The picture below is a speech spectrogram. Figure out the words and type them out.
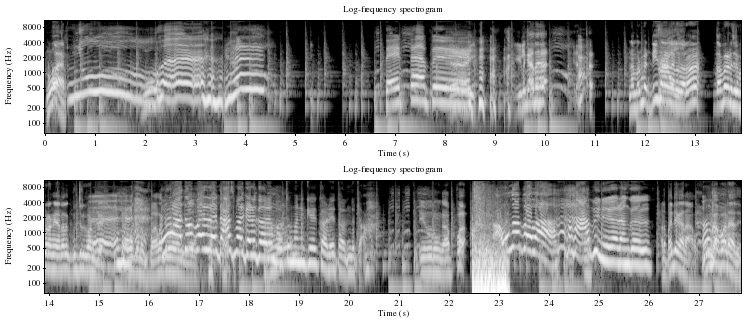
new year new setup. இழுக்காத. நம்ம ரொம்ப நடந்து வரோம் தப்பா நினைச்சிட்டு போறாங்க யாராவது குடிச்சிருக்கோன்ட்டு. பழக்கம் அதோ பாரு டாஸ்மாக் எடுக்க பத்து மணிக்கு கடை திறந்துட்டான் இவர் உங்க அப்பா. அவங்க அப்பாவா? ஹாப்பி நியூ இயர் அங்கிள் அட பைத்தியக்காரா உங்க அப்பாடா அது?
